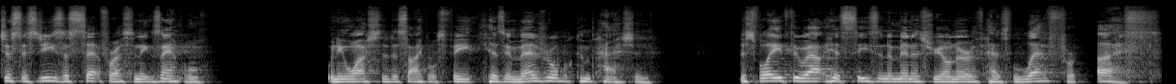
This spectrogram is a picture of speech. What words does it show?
Just as Jesus set for us an example when he washed the disciples' feet, his immeasurable compassion displayed throughout his season of ministry on earth has left for us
